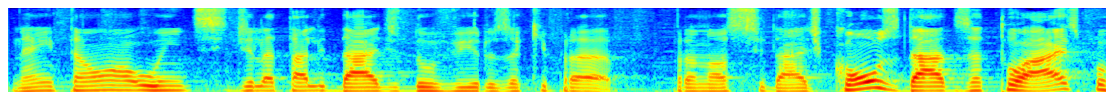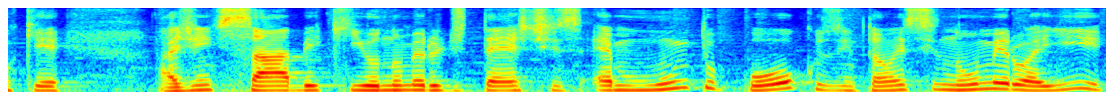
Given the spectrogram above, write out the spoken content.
né? Então o índice de letalidade do vírus aqui para para nossa cidade com os dados atuais, porque a gente sabe que o número de testes é muito poucos, então esse número aí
